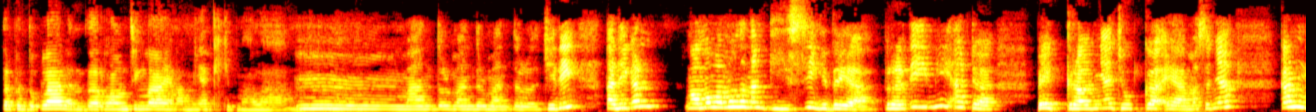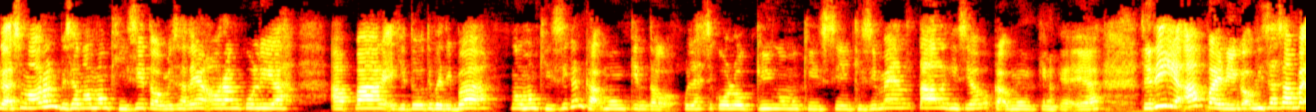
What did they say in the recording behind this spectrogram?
terbentuklah dan terlaunching lah yang namanya gigit malam gitu. Hmm, mantul, mantul, mantul. Jadi tadi kan ngomong-ngomong tentang gizi gitu ya. Berarti ini ada backgroundnya juga ya. Maksudnya kan nggak semua orang bisa ngomong gizi toh. Misalnya orang kuliah apa kayak gitu tiba-tiba ngomong gizi kan nggak mungkin toh. Kuliah psikologi ngomong gizi, gizi mental, gizi apa? Nggak mungkin kayak ya. Jadi ya apa ini? Kok bisa sampai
